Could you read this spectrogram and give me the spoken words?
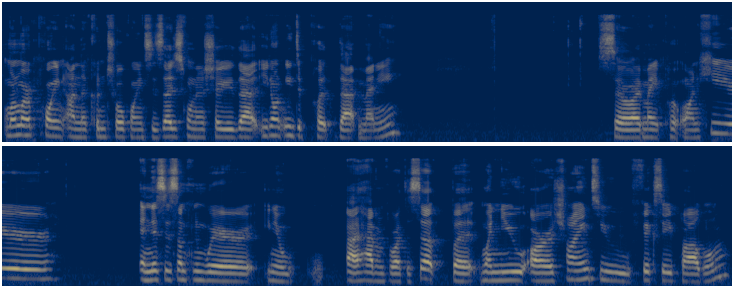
one more point on the control points is I just want to show you that you don't need to put that many. So I might put one here. And this is something where, you know, I haven't brought this up, but when you are trying to fix a problem,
